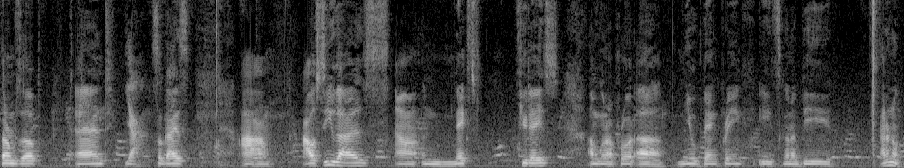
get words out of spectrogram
thumbs up and yeah so guys um, I'll see you guys uh, in next few days. I'm gonna upload a new bank prank. It's gonna be I don't know.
